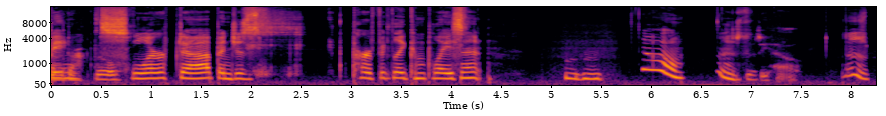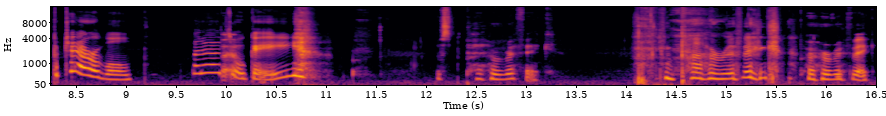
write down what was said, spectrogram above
Being pterodactyl. slurped up and just perfectly complacent. Mm-hmm. Oh, this, Bloody hell. this is terrible, but that's okay. It was horrific. Horrific. Horrific.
